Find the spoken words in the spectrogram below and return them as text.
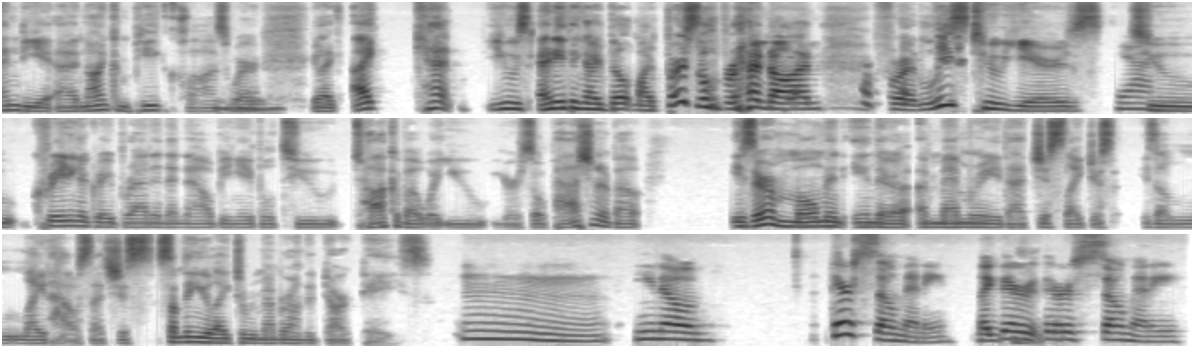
NDA, a non-compete clause mm-hmm. where you're like, I can't use anything I built my personal brand on for at least two years yeah. to creating a great brand and then now being able to talk about what you you're so passionate about. Is there a moment in there, a memory that just like just is a lighthouse that's just something you like to remember on the dark days? Mm, you know, there's so many. Like there, Mhm. there are so many.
